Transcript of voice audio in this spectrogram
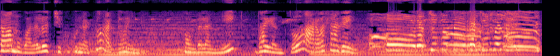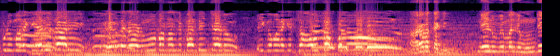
తాము వలలో చిక్కుకున్నట్టు అర్థమైంది. కొంగలన్నీ భయంతో అరవసాగాయి. ఆ, రక్షించండి రక్షించండి. ఇప్పుడు మనకేది దారి? వేటగాడు మనల్ని బంధించాడు. ఇక మనకి చావు తప్పదు. అరవకండి. నేను మిమ్మల్ని ముందే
